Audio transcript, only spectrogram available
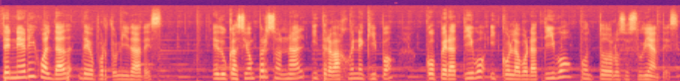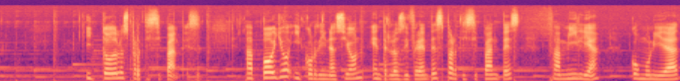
Tener igualdad de oportunidades. Educación personal y trabajo en equipo, cooperativo y colaborativo con todos los estudiantes y todos los participantes. Apoyo y coordinación entre los diferentes participantes, familia, comunidad,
